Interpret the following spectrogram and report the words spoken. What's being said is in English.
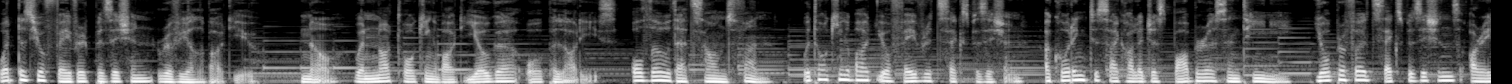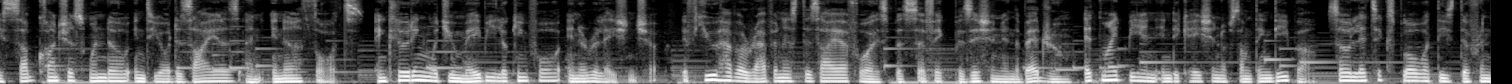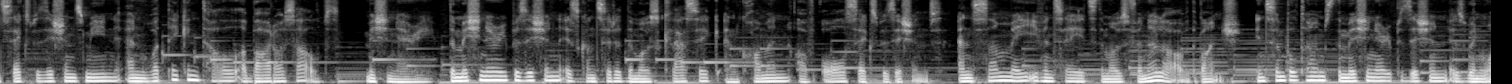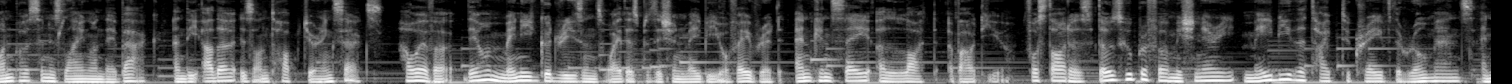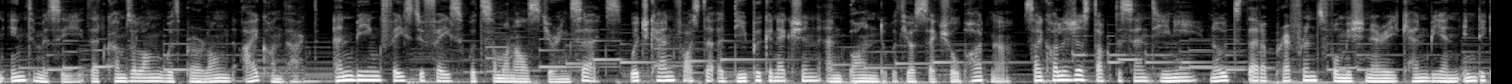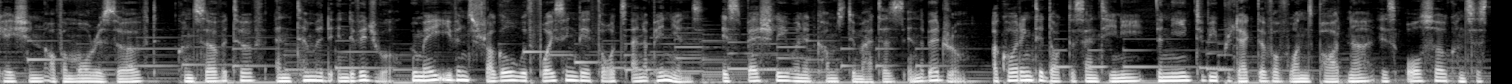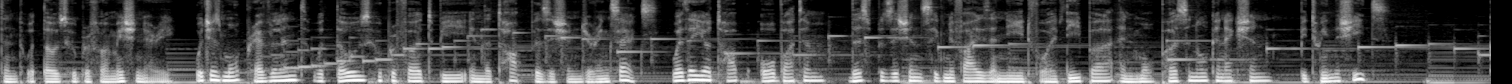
What does your favorite position reveal about you? No, we're not talking about yoga or Pilates, although that sounds fun. We're talking about your favorite sex position. According to psychologist Barbara Santini, your preferred sex positions are a subconscious window into your desires and inner thoughts, including what you may be looking for in a relationship. If you have a ravenous desire for a specific position in the bedroom, it might be an indication of something deeper. So let's explore what these different sex positions mean and what they can tell about ourselves. Missionary. The missionary position is considered the most classic and common of all sex positions, and some may even say it's the most vanilla of the bunch. In simple terms, the missionary position is when one person is lying on their back and the other is on top during sex. However, there are many good reasons why this position may be your favorite and can say a lot about you. For starters, those who prefer missionary may be the type to crave the romance and intimacy that comes along with prolonged eye contact and being face to face with someone else during sex, which can foster a deeper connection and bond with your sexual partner. Psychologist Dr. Santini notes that a preference for missionary can be an indication of a more reserved, conservative, and timid individual who may even struggle with voicing their thoughts and opinions, especially when it comes to matters in the bedroom. According to Dr. Santini, the need to be protective of one's partner is also consistent with those who prefer missionary, which is more prevalent with those who prefer to be in the top position during sex. Whether you're top or bottom, this position signifies a need for a deeper and more personal connection between the sheets.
